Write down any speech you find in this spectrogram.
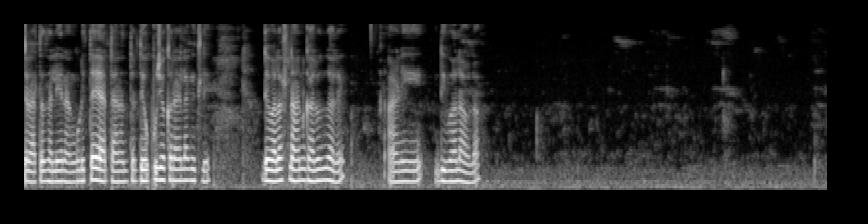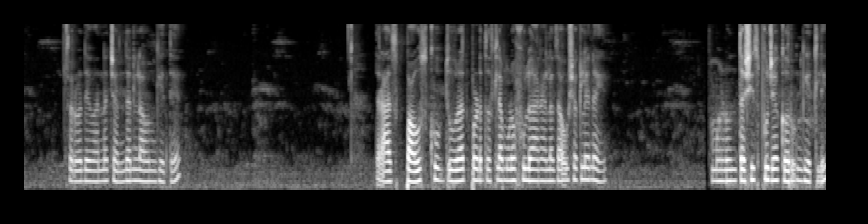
तर आता झाली रांगोळी तयार. त्यानंतर देवपूजा करायला घेतली. देवाला स्नान घालून झाले आणि दिवा लावला. सर्व देवांना चंदन लावून घेते. तर आज पाऊस खूप जोरात पडत असल्यामुळं फुलं आणायला जाऊ शकले नाही. म्हणून तशीच पूजा करून घेतली.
